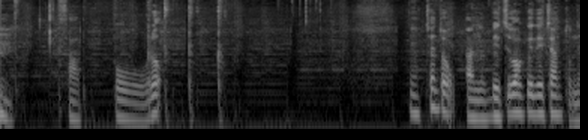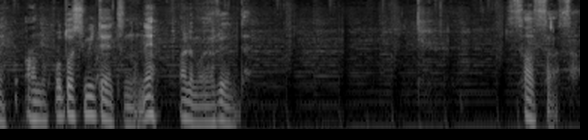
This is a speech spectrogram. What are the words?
札幌。ね、ちゃんと、あの、別枠でちゃんとね、あの、今年見たやつのね、あれもやるんで。さあさあさあ。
